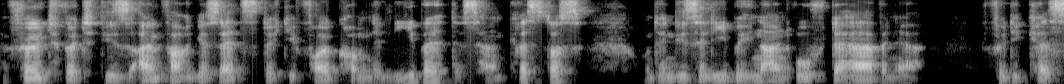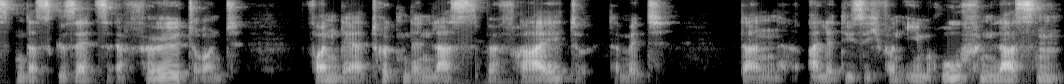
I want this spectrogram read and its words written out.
Erfüllt wird dieses einfache Gesetz durch die vollkommene Liebe des Herrn Christus und in diese Liebe hinein ruft der Herr, wenn er für die Christen das Gesetz erfüllt und von der drückenden Last befreit, damit dann alle, die sich von ihm rufen lassen,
